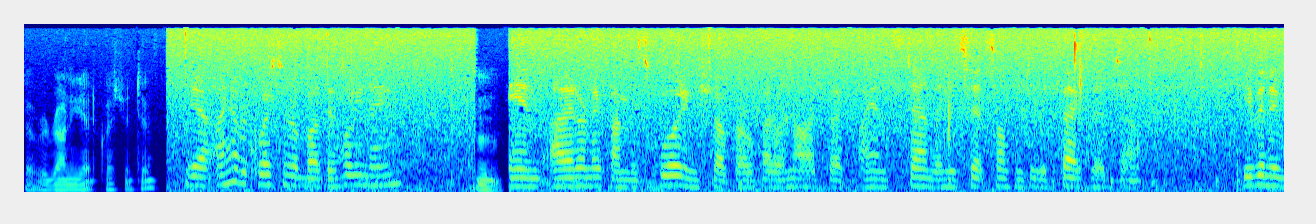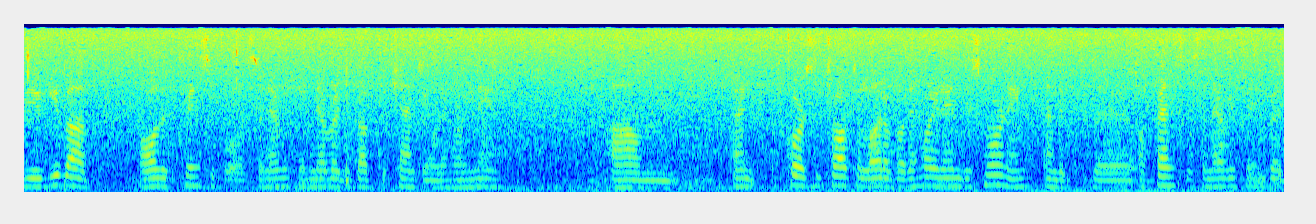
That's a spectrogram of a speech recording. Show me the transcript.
So, Ronnie, you had a question too? Yeah, I have a question about the holy name. Mm. And I don't know if I'm misquoting Srila Prabhupada or not, but I understand that he said something to the effect that uh, even if you give up all the principles and everything, never give up the chanting of the holy name. Um, and of course, he talked a lot about the holy name this morning and the, the offenses and everything, but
